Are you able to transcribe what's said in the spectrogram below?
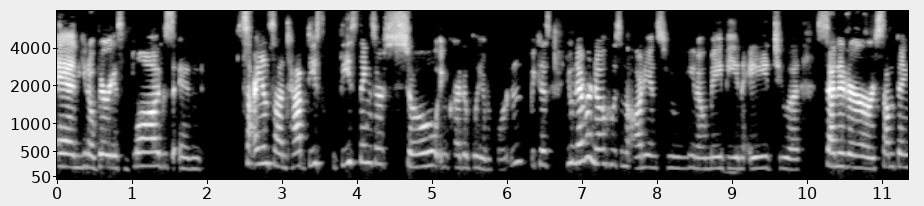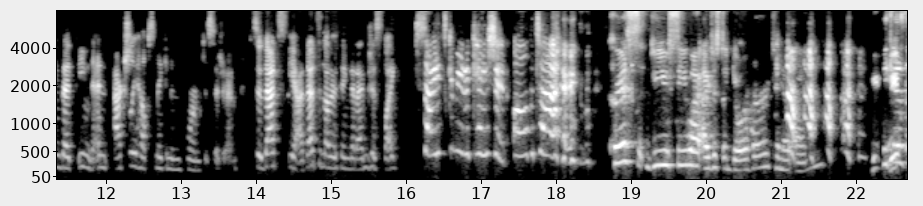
and you know various blogs and science on tap these these things are so incredibly important because you never know who's in the audience who you know may be mm-hmm. an aide to a senator or something that in, and actually helps make an informed decision so that's yeah that's another thing that i'm just like science communication all the time Chris, do you see why I just adore her to no end? Because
